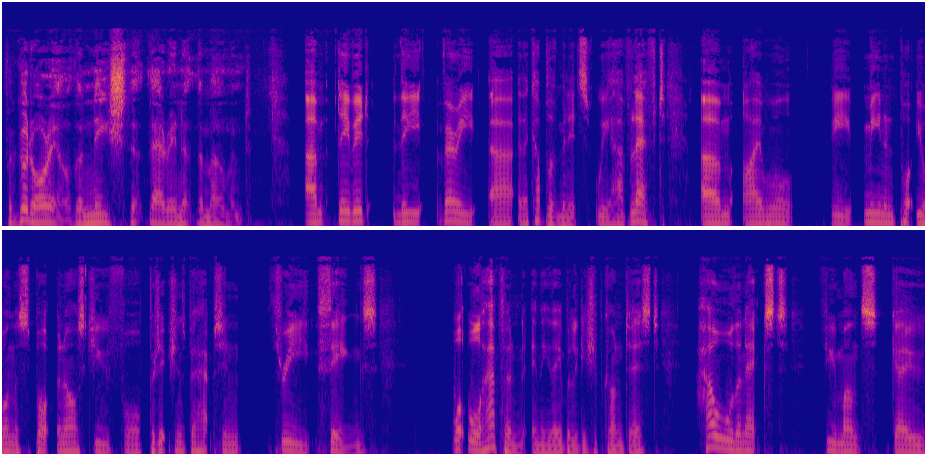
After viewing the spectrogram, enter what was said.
for good or ill, the niche that they're in at the moment. Um, David, the very uh, in a couple of minutes we have left, um, I will be mean and put you on the spot and ask you for predictions, perhaps in three things. What will happen in the Labour leadership contest? How will the next few months go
